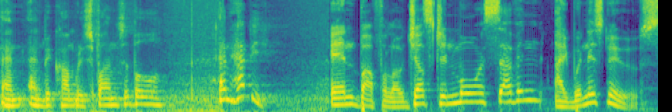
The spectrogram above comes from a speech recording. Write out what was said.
and, and become responsible and happy. In Buffalo, Justin Moore, 7 Eyewitness News.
